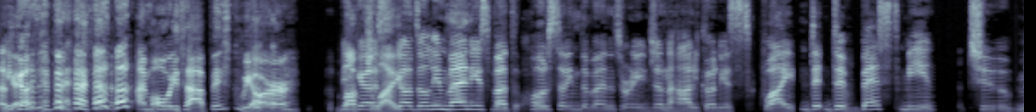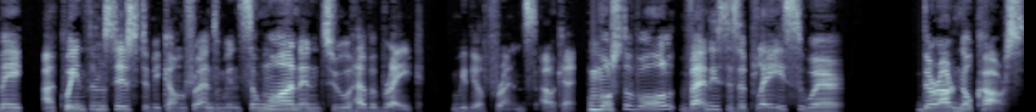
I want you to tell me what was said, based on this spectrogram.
Okay. Because I'm always happy. We are because life. not only in Venice but also in the Veneto region, alcohol is quite the, the best mean to make acquaintances, to become friends with someone, and to have a break with your friends. Okay. Most of all, Venice is a place where there are no cars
